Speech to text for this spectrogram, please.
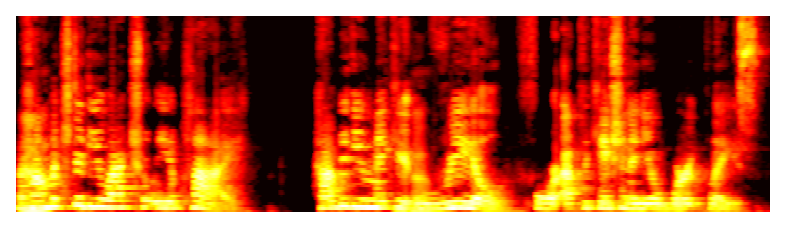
But mm-hmm. how much did you actually apply? How did you make it yeah. real for application in your workplace?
